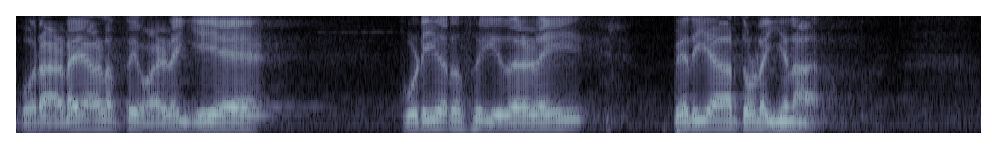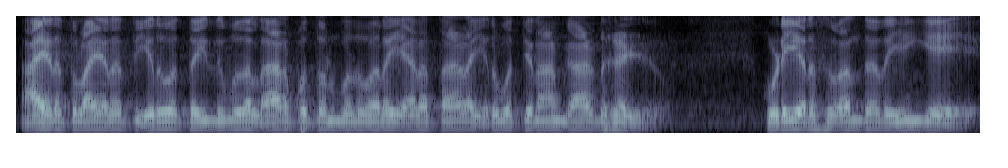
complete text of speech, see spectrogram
ஒரு அடையாளத்தை வழங்கிய குடியரசு இதழை பெரியார் தொடங்கினார். ஆயிரத்தி தொள்ளாயிரத்தி இருபத்தைந்து முதல் நாற்பத்தொன்பது வரை ஏறத்தாழ இருபத்தி நான்கு ஆண்டுகள் குடியரசு வந்தது இங்கே.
